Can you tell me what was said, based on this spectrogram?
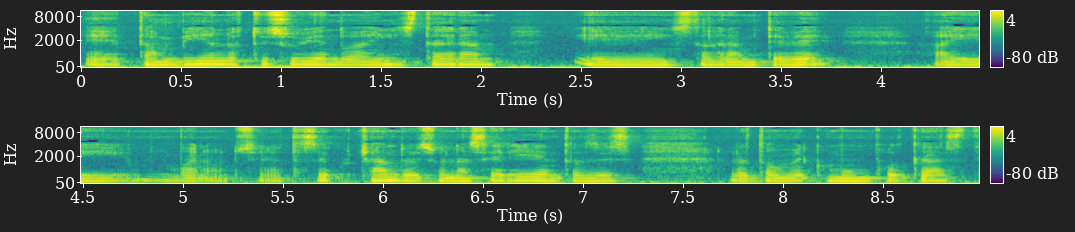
Eh, también lo estoy subiendo a Instagram, Instagram TV. Ahí, bueno, si lo estás escuchando es una serie, entonces lo tomé como un podcast.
